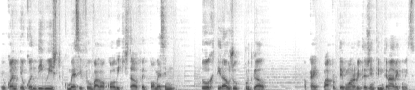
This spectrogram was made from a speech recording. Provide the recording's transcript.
Eu quando, eu quando digo isto, que o Messi foi levado ao colo e que estava feito para o Messi, estou a retirar o jogo de Portugal. Ok? Lá porque teve um árbitro argentino, não tem nada a ver com isso.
